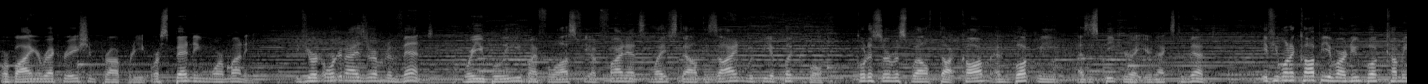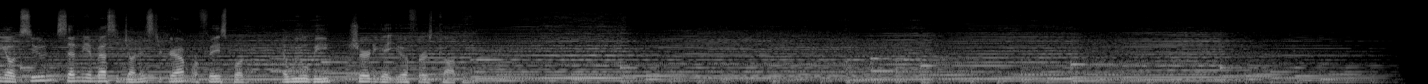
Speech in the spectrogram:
or buying a recreation property, or spending more money. If you're an organizer of an event where you believe my philosophy on finance and lifestyle design would be applicable, go to servicewealth.com and book me as a speaker at your next event. If you want a copy of our new book coming out soon, send me a message on Instagram or Facebook, and we will be sure to get you a first copy.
